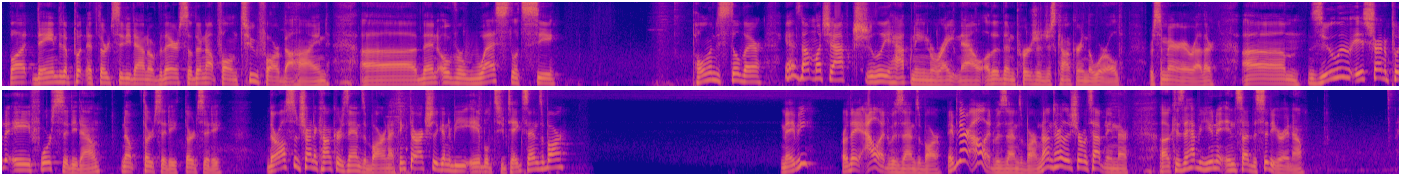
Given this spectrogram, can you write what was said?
but they ended up putting a third city down over there, so they're not falling too far behind. Uh, then over west, let's see. Poland is still there. Yeah, there's not much actually happening right now other than Persia just conquering the world. Or Sumeria, rather. Um, Zulu is trying to put a fourth city down. No, third city. Third city. They're also trying to conquer Zanzibar, and I think they're actually going to be able to take Zanzibar. Maybe? Are they allied with Zanzibar? Maybe they're allied with Zanzibar. I'm not entirely sure what's happening there. Because uh, they have a unit inside the city right now.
